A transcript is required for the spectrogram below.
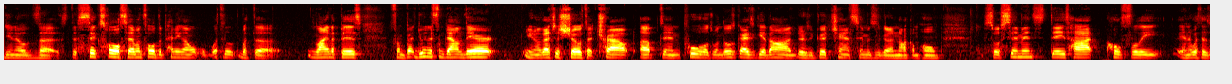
you know the the sixth hole, seventh hole, depending on what the what the lineup is, from doing it from down there, you know that just shows that Trout, Upton, Pujols, when those guys get on, there's a good chance Simmons is going to knock them home. So Simmons stays hot, hopefully, and with his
